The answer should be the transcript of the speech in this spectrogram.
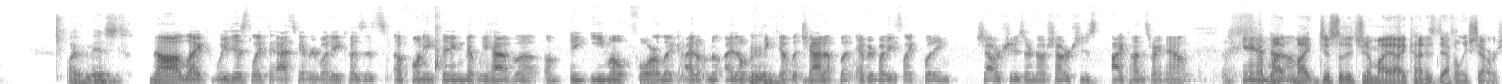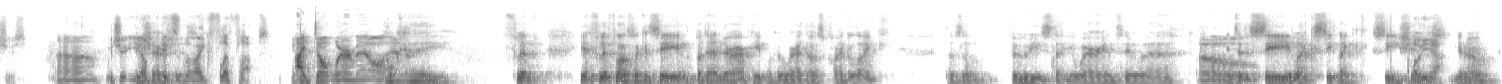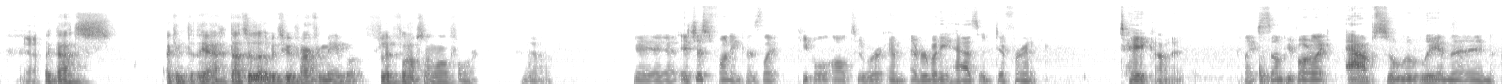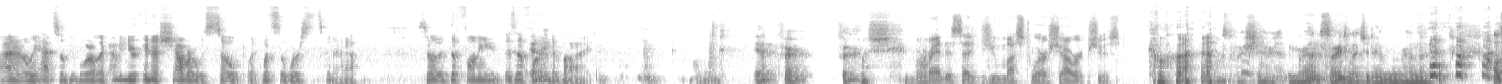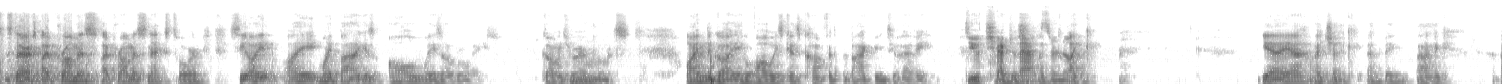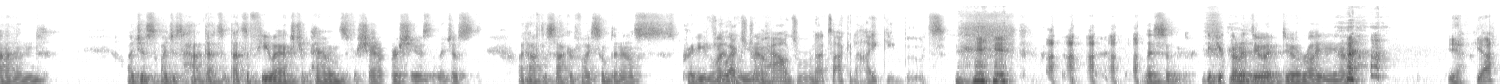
I've missed? Nah, like we just like to ask everybody because it's a funny thing that we have a, a an emote for. Like I don't know, I don't Mm. think you have the chat up, but everybody's like putting shower shoes or no shower shoes icons right now. Yeah, And my, um, my just so that you know, my icon is definitely shower shoes, um, which are you know it's shoes. like flip flops. I don't wear them at all. Ever. Okay. Flip, yeah, flip flops I can see, but then there are people who wear those kind of like those little booties that you wear into uh Oh, into the sea, like sea like sea shoes. Oh, yeah. you know. Yeah. Like that's, I can yeah, that's a little bit too far for me, but flip flops I'm all for. yeah, yeah, yeah, yeah. It's just funny because like people all tour and everybody has a different take on it. Like some people are like absolutely, and then I don't know. We had some people who are like, I mean, you're in a shower with soap. Like, what's the worst that's gonna happen? So the funny, it's a funny Yeah. divide. Yeah, fair, fair. Oh. Miranda says you must wear shower shoes. Come on. Must wear shower- Miranda, sorry to let you down, Miranda. I'll start. I promise. I promise. Next tour. See, I, I, my bag is always overweight. Going through Mm. airports, I'm the guy who always gets caught for the bag being too heavy. Do you check just- bags I- or no? I c- yeah, yeah. I check a big bag, and I just, I just had that's that's a few extra pounds for shower shoes that I just, I'd have to sacrifice something else pretty A few vital. extra you know. pounds. We're not talking hiking boots. Listen, if you're gonna do it, do it right. You know. Yeah, yeah.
